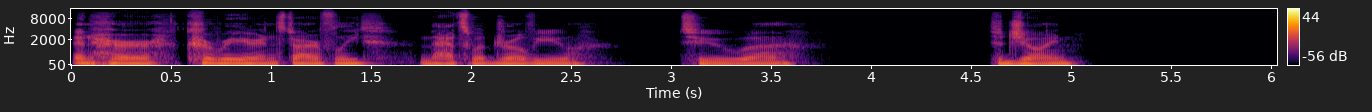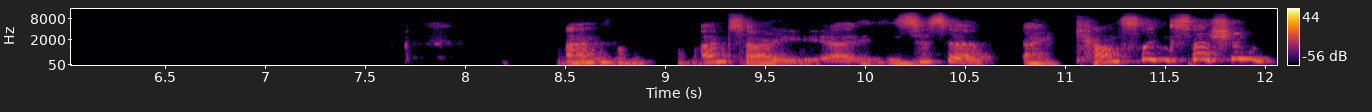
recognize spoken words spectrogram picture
and her career in Starfleet, and that's what drove you to uh, to join. I'm I'm sorry. Uh, is this a, a counseling session?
